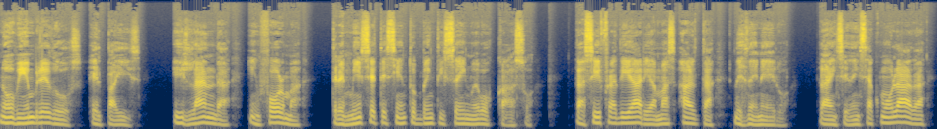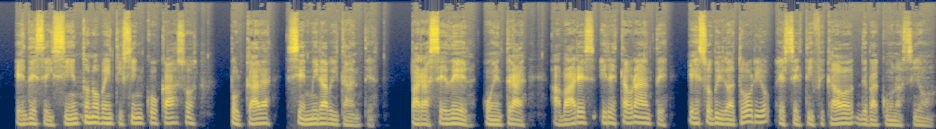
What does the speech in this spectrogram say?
Noviembre 2. El país. Irlanda informa 3.726 nuevos casos, la cifra diaria más alta desde enero. La incidencia acumulada es de 695 casos por cada 100.000 habitantes. Para acceder o entrar a bares y restaurantes es obligatorio el certificado de vacunación.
